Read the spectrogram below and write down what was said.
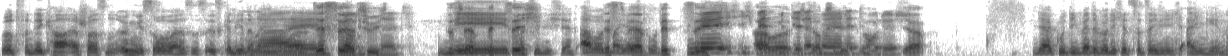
wird von DK erschossen, irgendwie sowas. Es eskaliert am Ende Nein, Das wär glaub ich natürlich- nicht. das wär Nee, witzig. natürlich nicht. Aber Das Maya ist wäre tot. witzig. Nee, ich, ich wette aber mit dir, ich dass Maya nicht tot ist. Ja, Ja, gut, die Wette würde ich jetzt tatsächlich nicht eingehen.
